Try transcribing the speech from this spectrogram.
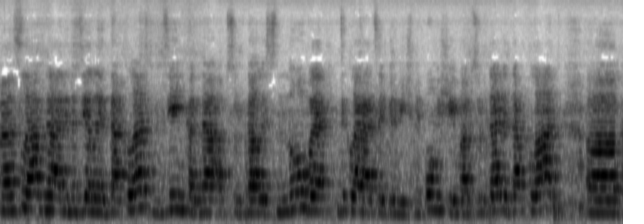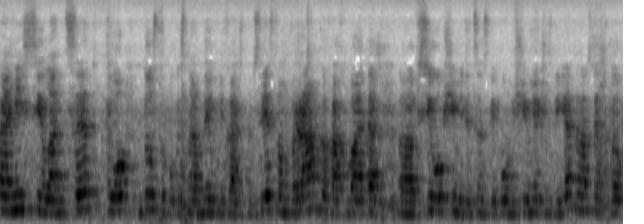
Э, славная Алина делает доклад в день, когда обсуждалась новая декларация первичной помощи. И мы обсуждали доклад э, комиссии Ланцет по доступу к основным лекарственным средствам в рамках охвата всеобщей медицинской помощи. И мне очень приятно вам сказать, что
